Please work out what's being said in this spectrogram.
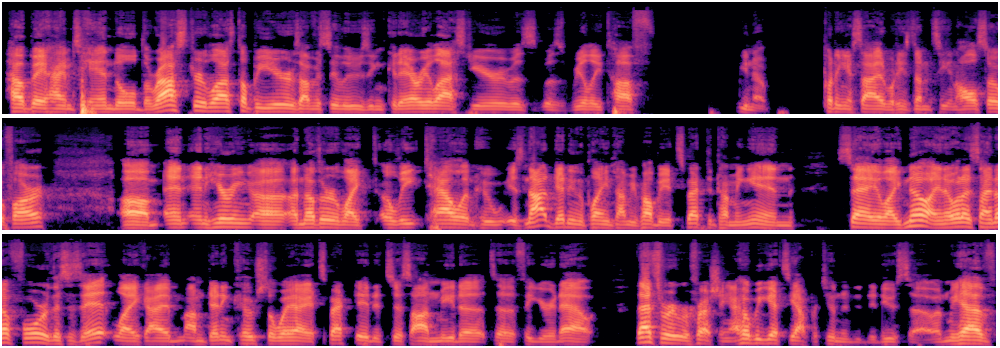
how Boeheim's handled the roster the last couple years. Obviously, losing Kadary last year was was really tough. You know, putting aside what he's done at Seton Hall so far, um, and and hearing uh, another like elite talent who is not getting the playing time he probably expected coming in say like, no, I know what I signed up for. This is it. Like I'm, I'm getting coached the way I expected. It's just on me to to figure it out. That's very refreshing. I hope he gets the opportunity to do so. And we have,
